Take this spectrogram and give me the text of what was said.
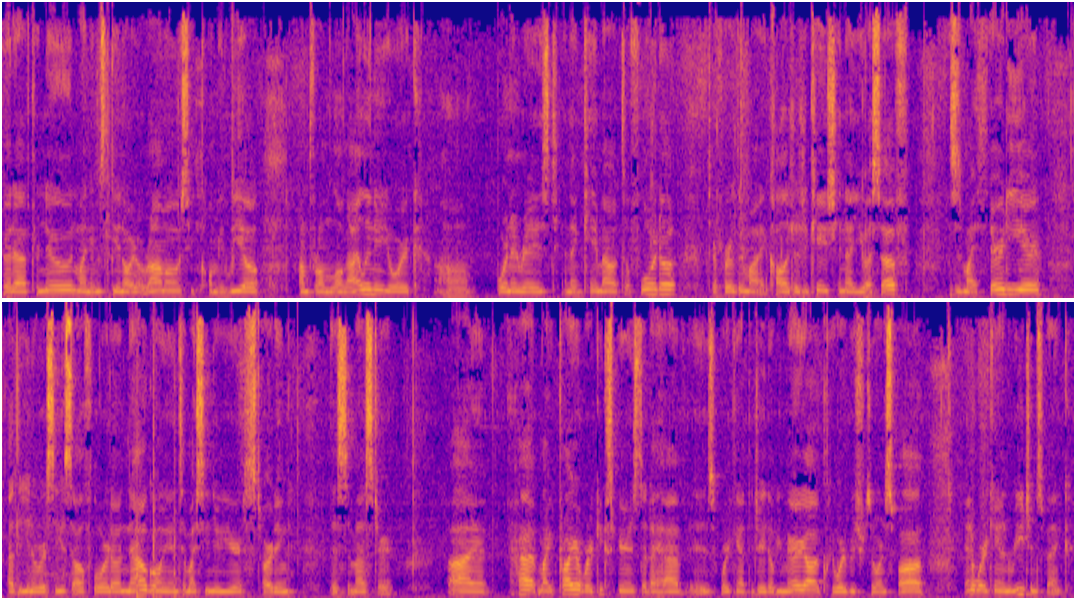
Good afternoon. My name is Leonardo Ramos. You can call me Leo. I'm from Long Island, New York, uh, born and raised, and then came out to Florida to further my college education at USF. This is my third year at the University of South Florida, now going into my senior year starting this semester. I have my prior work experience that I have is working at the JW Marriott, Clearwater Beach Resort and Spa, and working in Regions Bank.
